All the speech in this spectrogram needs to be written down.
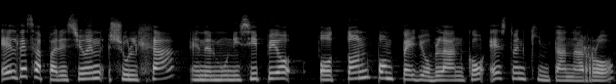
Él desapareció en Xuljá, en el municipio Otón Pompeyo Blanco, esto en Quintana Roo.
